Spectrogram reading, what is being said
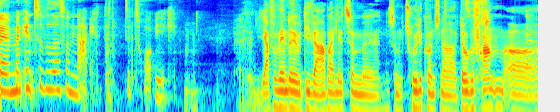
Øh, men indtil videre, så nej, det, det tror vi ikke. Jeg forventer jo, at de vil arbejde lidt som, øh, som tryllekunstnere og dukke frem og ja.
